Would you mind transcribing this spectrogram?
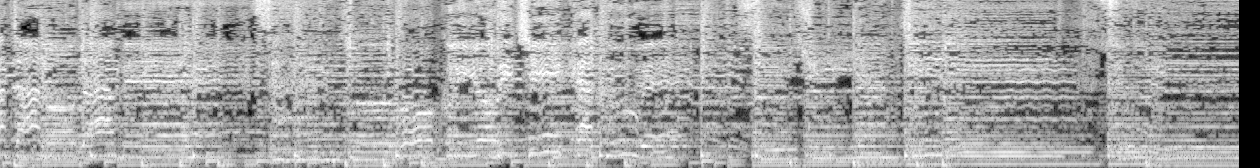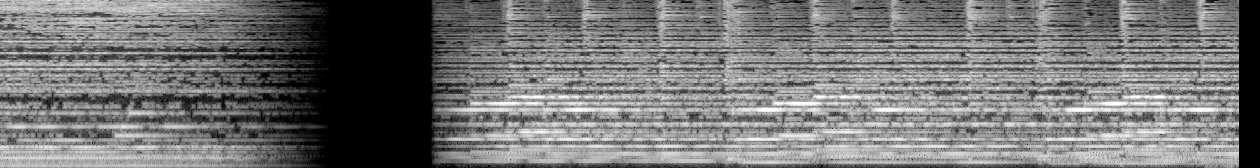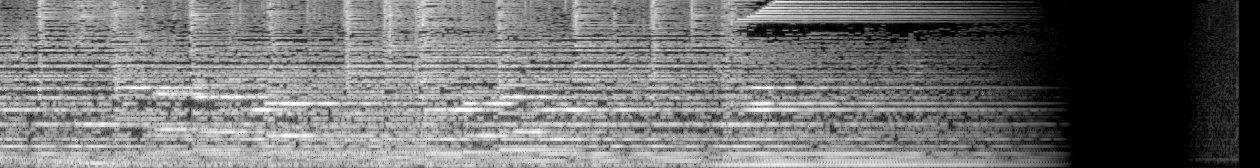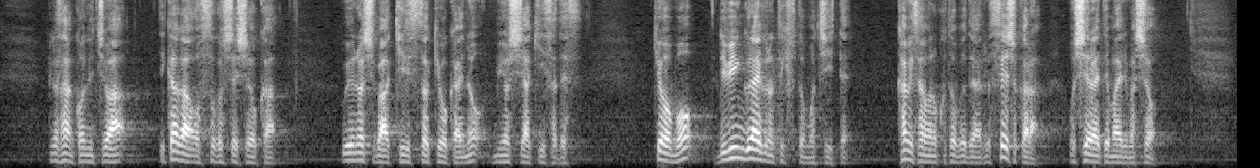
なたのため。遠くより近く。皆さんこんにちは。いかがお過ごしでしょうか。上野芝キリスト教会の三好明久です。今日もリビングライフのテキストを用いて神様の言葉である聖書から教えられてまいりましょう。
